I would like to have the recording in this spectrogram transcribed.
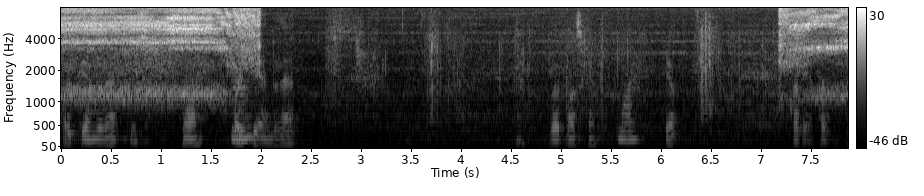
Right the end of that, please. No, right hmm? the end of that. Lip muscle. More. Yep. Okay, perfect.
